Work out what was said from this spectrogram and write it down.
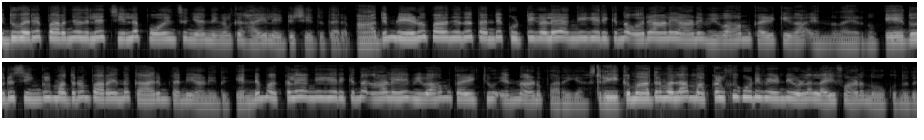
ഇതുവരെ പറഞ്ഞതിലെ ചില പോയിന്റ്സ് ഞാൻ നിങ്ങൾക്ക് ഹൈലൈറ്റ് ചെയ്തു തരാം. ആദ്യം രേണു പറഞ്ഞത് തന്റെ കുട്ടികളെ അംഗീകരിക്കുന്ന ഒരാളെയാണ് വിവാഹം കഴിക്കുക എന്നതായിരുന്നു. ഏതൊരു സിംഗിൾ മദറും പറയുന്ന കാര്യം തന്നെയാണ് ഇത് എന്റെ മക്കളെ അംഗീകരിക്കുന്ന ആളെ വിവാഹം കഴിക്കൂ എന്നാണ് പറയുക. സ്ത്രീക്ക് മാത്രമല്ല മക്കൾക്ക് കൂടി വേണ്ടിയുള്ള ലൈഫാണ് നോക്കുന്നത്.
